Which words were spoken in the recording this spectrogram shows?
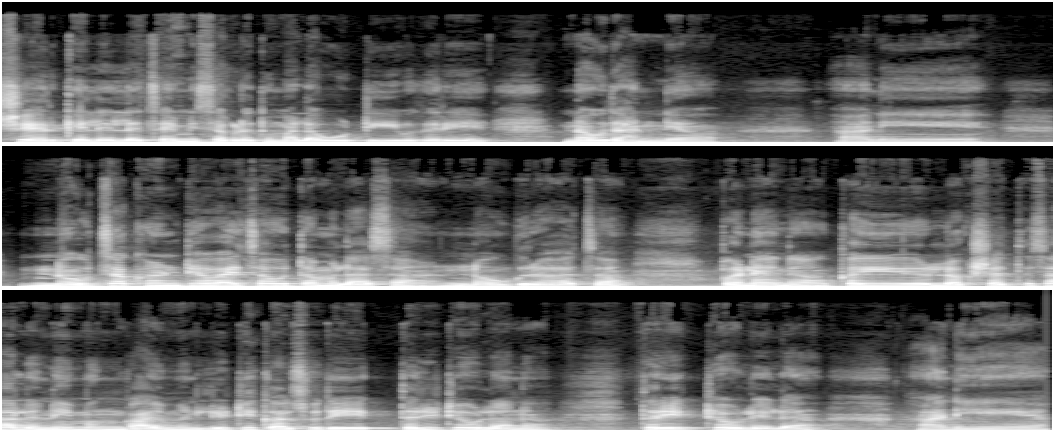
शेअर केलेलंच आहे मी सगळं तुम्हाला ओटी वगैरे नवधान्य आणि नऊचा खण ठेवायचा होता मला असा नवग्रहाचा पण आहे ना काही लक्षातच आलं नाही. मग गाय म्हणली ठीक आहे असू दे एक तरी ठेवला ना. तर एक ठेवलेला. आणि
